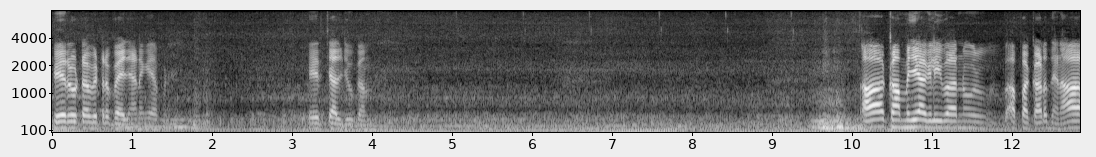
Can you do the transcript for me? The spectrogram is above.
ਫਿਰ ਰੋਟਾਵੇਟਰ ਪੈ ਜਾਣਗੇ ਆਪਣੇ। ਫਿਰ ਚੱਲ ਜੂ ਕੰਮ। ਆ ਕੰਮ ਜੇ ਅਗਲੀ ਵਾਰ ਨੂੰ ਆਪਾਂ ਕੱਢ ਦੇਣਾ। ਆ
